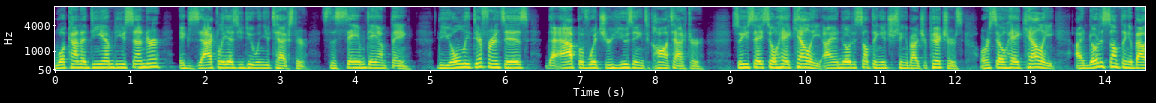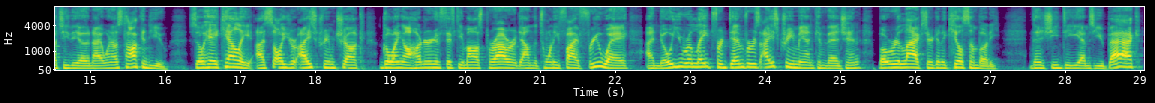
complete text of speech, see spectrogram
What kind of DM do you send her? Exactly as you do when you text her. It's the same damn thing. The only difference is the app of which you're using to contact her. So you say, So, hey, Kelly, I noticed something interesting about your pictures. Or, So, hey, Kelly, I noticed something about you the other night when I was talking to you. So, hey, Kelly, I saw your ice cream truck going 150 miles per hour down the 25 freeway. I know you were late for Denver's Ice Cream Man convention, but relax, you're going to kill somebody. Then she DMs you back.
